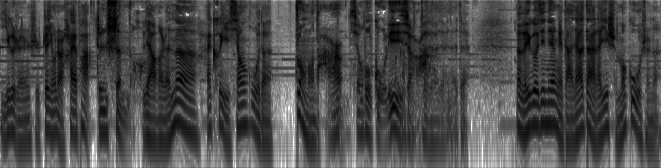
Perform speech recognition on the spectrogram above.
一个人是真有点害怕，真瘆得慌，两个人呢还可以相互的壮壮胆儿。相互鼓励一下对啊。对对对对。那雷哥今天给大家带来一什么故事呢？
